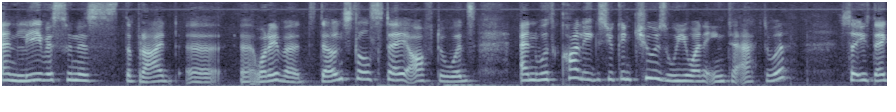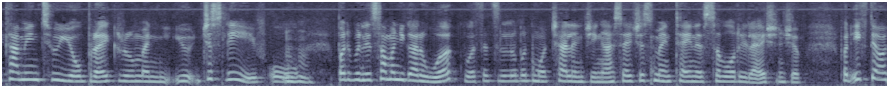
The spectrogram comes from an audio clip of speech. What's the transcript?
and leave as soon as the bride uh, uh, whatever don't still stay afterwards and with colleagues you can choose who you want to interact with so if they come into your break room and you just leave or Mhm. but when it's someone you got to work with it's a little bit more challenging i say just maintain a civil relationship but if there are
